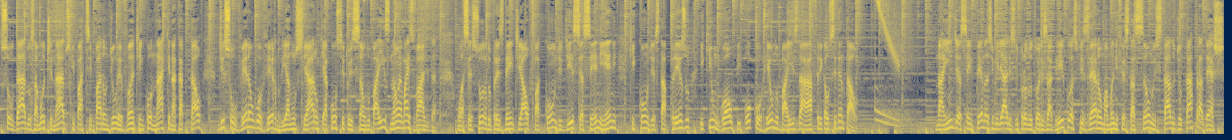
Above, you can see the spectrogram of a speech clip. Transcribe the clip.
soldados amotinados que participaram de um levante em Conac, na capital, dissolveram o governo e anunciaram que a constituição do país não é mais válida. O assessor do presidente Alfa Conde disse à CNN que Conde está preso e que um golpe ocorreu no país da África Ocidental. Na Índia, centenas de milhares de produtores agrícolas fizeram uma manifestação no estado de Uttar Pradesh.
